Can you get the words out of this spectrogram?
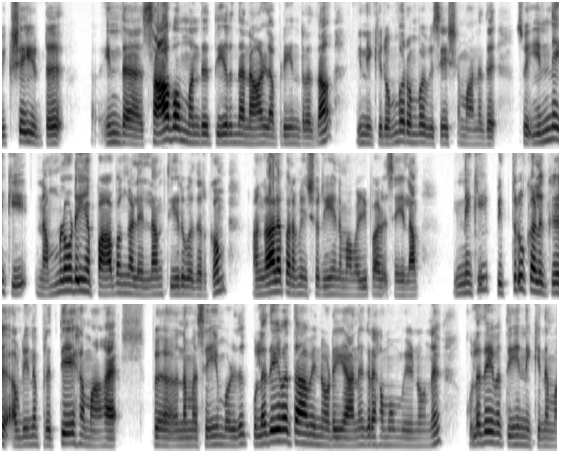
பிக்ஷையிட்டு இந்த சாபம் வந்து தீர்ந்த நாள் அப்படின்றது தான் இன்னைக்கு ரொம்ப ரொம்ப விசேஷமானது. ஸோ இன்னைக்கு நம்மளுடைய பாவங்கள் எல்லாம் தீருவதற்கும் அங்காள பரமேஸ்வரியை நம்ம வழிபாடு செய்யலாம். இன்னைக்கு பித்ருக்களுக்கு அப்படின்னு பிரத்யேகமாக இப்போ நம்ம செய்யும் பொழுது குலதெய்வத்தாவினுடைய அனுகிரகமும் வேணும்னு குலதெய்வத்தையும் இன்னைக்கு நம்ம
